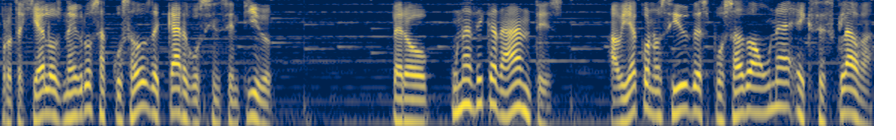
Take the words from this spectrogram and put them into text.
Protegía a los negros acusados de cargos sin sentido pero una década antes había conocido y desposado a una ex esclava,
